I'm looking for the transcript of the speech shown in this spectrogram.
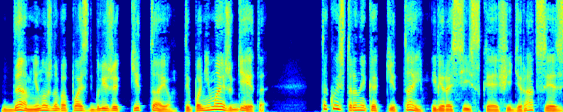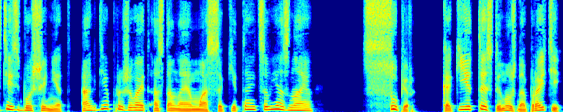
Да, мне нужно попасть ближе к Китаю. Ты понимаешь, где это? Такой страны, как Китай или Российская Федерация, здесь больше нет. А где проживает основная масса китайцев, я знаю. Супер! Какие тесты нужно пройти?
